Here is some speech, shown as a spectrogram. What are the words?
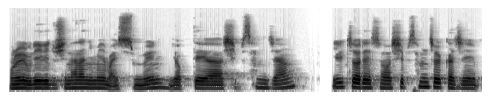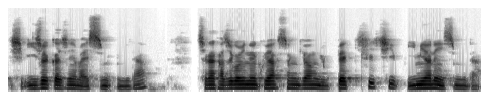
오늘 우리에게 주신 하나님의 말씀은 역대하 13장 1절에서 13절까지 12절까지의 말씀입니다. 제가 가지고 있는 구약 성경 672면에 있습니다.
